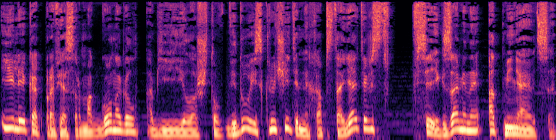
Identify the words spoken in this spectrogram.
Или, как профессор МакГонагал объявила, что ввиду исключительных обстоятельств все экзамены отменяются.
